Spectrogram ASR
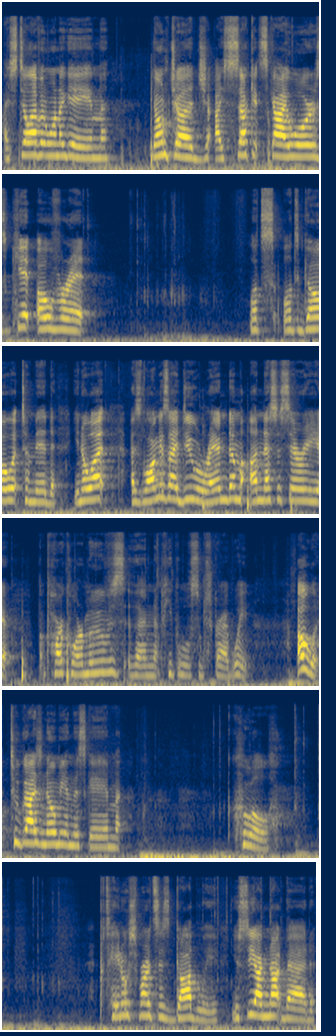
I still haven't won a game. Don't judge. I suck at Sky Wars. Get over it. Let's let's go to mid. You know what? As long as I do random unnecessary parkour moves, then people will subscribe. Wait. Oh, two guys know me in this game. Cool. Potato Smarts is godly. You see, I'm not bad.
